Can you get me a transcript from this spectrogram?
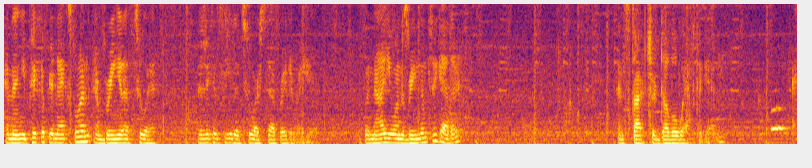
and then you pick up your next one and bring it up to it. As you can see, the two are separated right here. But now you want to bring them together and start your double weft again. Okay.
